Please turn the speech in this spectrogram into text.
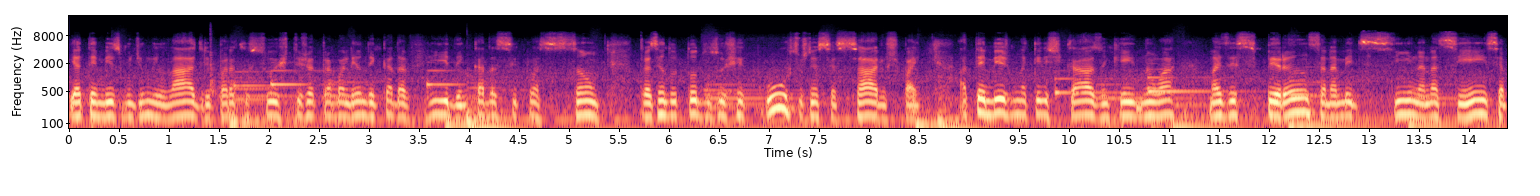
e até mesmo de um milagre, para que o Senhor esteja trabalhando em cada vida, em cada situação, trazendo todos os recursos necessários, Pai, até mesmo naqueles casos em que não há mais esperança na medicina, na ciência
